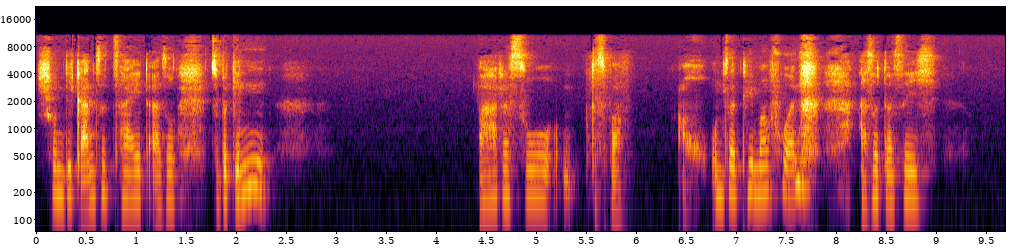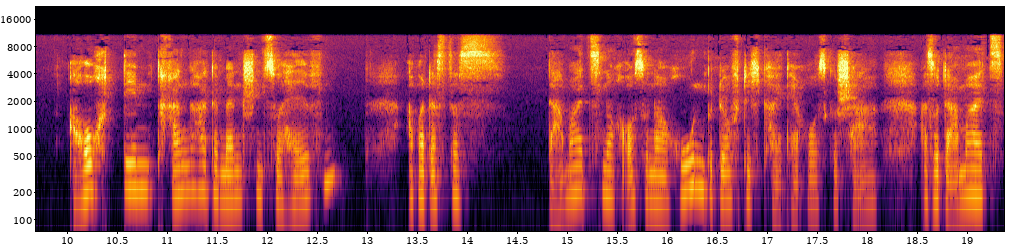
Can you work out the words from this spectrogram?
schon die ganze Zeit. Also zu Beginn war das so, das war auch unser Thema vorhin, also dass ich auch den Drang hatte, Menschen zu helfen, aber dass das damals noch aus so einer hohen Bedürftigkeit heraus geschah. Also damals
